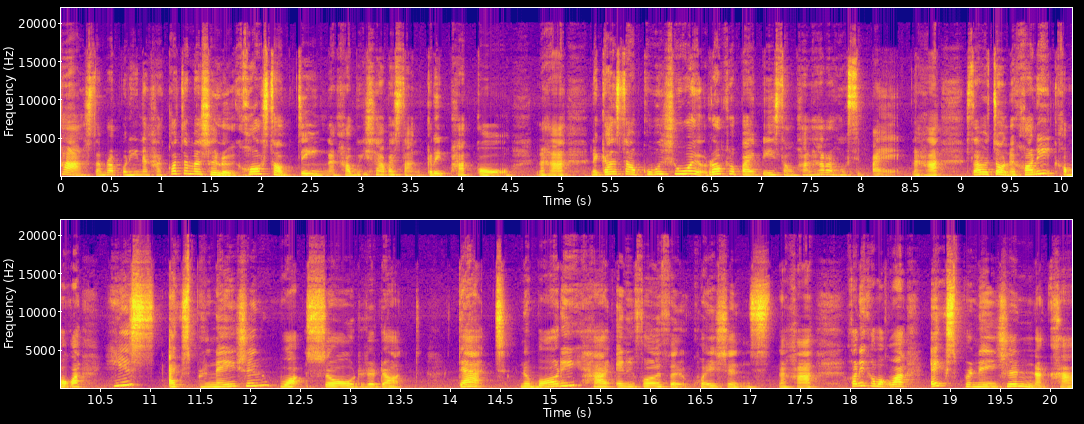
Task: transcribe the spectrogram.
ค่ะสำหรับวันนี้นะคะก็จะมาเฉลยข้อสอบจริงนะคะ วิชาภาษาอังกฤษภาคกนะคะ ในการสอบครูผู้ช่วยรอบทั่วไปปี 2568 นะคะสำหรับโจทย์ในข้อนี้เขาบอกว่า his explanation was so the dot that nobody had any further questions นะคะ ข้อนี้เขาบอกว่า explanation นะคะ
